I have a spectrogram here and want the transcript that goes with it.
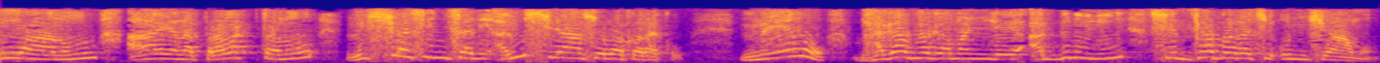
అల్లాను ఆయన ప్రవక్తను విశ్వసించని అవిశ్వాసుల కొరకు మేము భగభగమండే అగ్నిని సిద్ధపరచి ఉంచాము.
